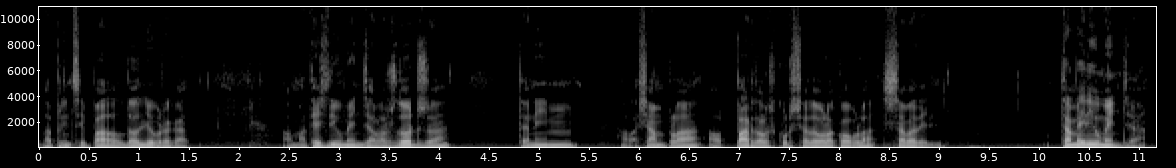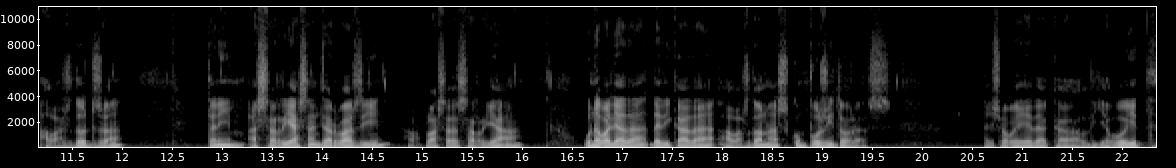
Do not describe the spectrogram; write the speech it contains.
la principal del Llobregat. El mateix diumenge a les 12 tenim a l'Eixample el Parc de l'Escorxador La Cobla, Sabadell. També diumenge a les 12 tenim a Sarrià Sant Gervasi, a la plaça de Sarrià, una ballada dedicada a les dones compositores. Això ve de que el dia 8,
